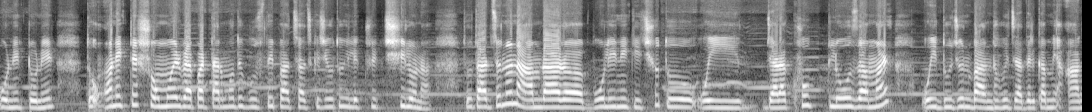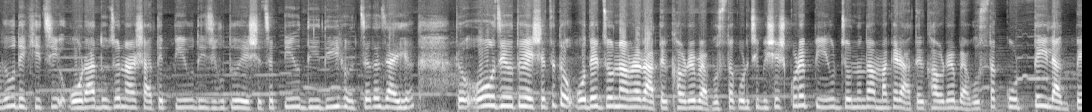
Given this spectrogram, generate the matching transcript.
পনির টনির, তো অনেকটা সময়ের ব্যাপার, তার মধ্যে বুঝতেই পারছ আজকে যেহেতু ইলেকট্রিক ছিল না। তো তার জন্য না আমরা আর বলিনি কিছু, তো ওই যারা খুব ক্লোজ আমার, ওই দুজন বান্ধবী যাদেরকে আমি আগেও দেখেছি, ওরা দুজন আর সাথে পিউ দি যেহেতু এসেছে, পিউ দিদি হচ্ছে তো যাই হোক, তো ও যেহেতু এসেছে, তো ওদের জন্য আমরা রাতের খাবারের ব্যবস্থা করেছি। বিশেষ করে পিউর জন্য তো আমাকে রাতের খাবারের ব্যবস্থা করতেই লাগবে,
